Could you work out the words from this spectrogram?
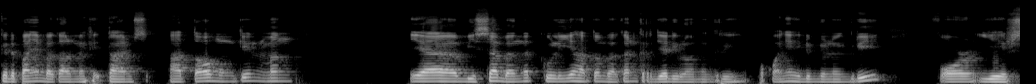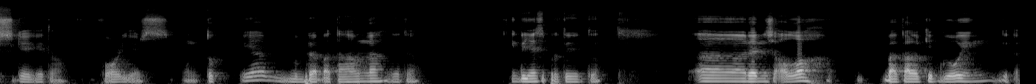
Ke depannya bakal many times. Atau mungkin memang ya bisa banget kuliah atau bahkan kerja di luar negeri. Pokoknya hidup di luar negeri for years kayak gitu. Four years. Untuk ya beberapa tahun lah gitu. Intinya seperti itu. Uh, dan insya Allah bakal keep going gitu.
